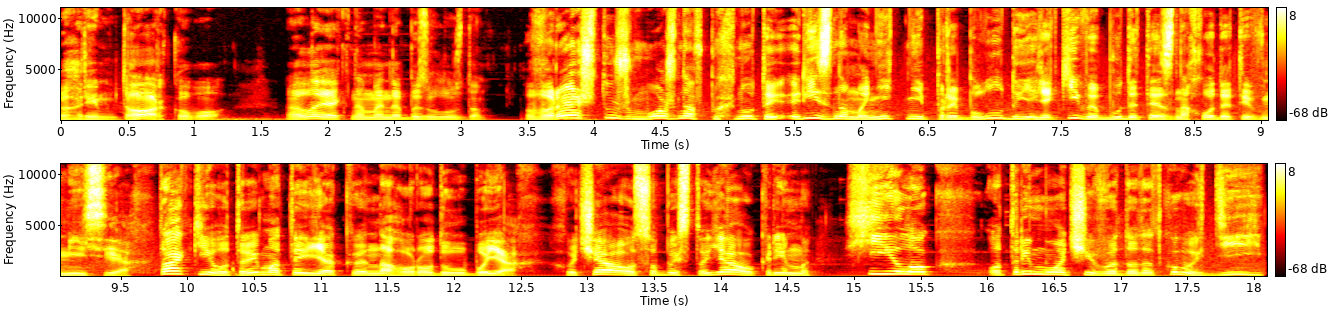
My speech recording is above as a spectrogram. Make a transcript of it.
Грімдарково. Але, як на мене, безглуздо. Врешту ж можна впихнути різноманітні приблуди, які ви будете знаходити в місіях, так і отримати як нагороду у боях. Хоча особисто я, окрім хілок, отримувачів додаткових дій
